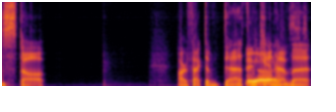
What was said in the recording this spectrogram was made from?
Stop. Artifact of death. We can't have that.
